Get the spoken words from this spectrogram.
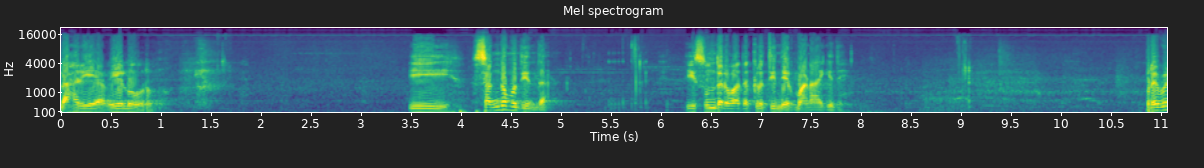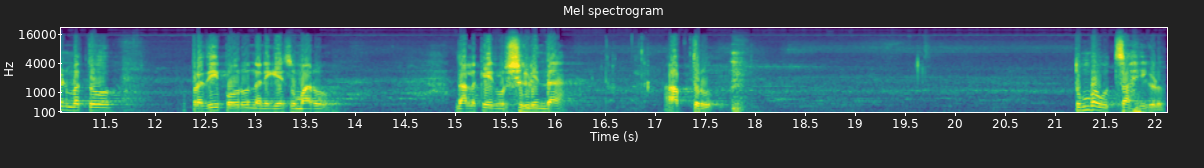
ಲಹರಿಯ ವೇಲು ಅವರು. ಈ ಸಂಗಮದಿಂದ ಈ ಸುಂದರವಾದ ಕೃತಿ ನಿರ್ಮಾಣ ಆಗಿದೆ. ಪ್ರವೀಣ್ ಮತ್ತು ಪ್ರದೀಪ್ ಅವರು ನನಗೆ ಸುಮಾರು ನಾಲ್ಕೈದು ವರ್ಷಗಳಿಂದ ಆಪ್ತರು ತುಂಬ ಉತ್ಸಾಹಿಗಳು.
